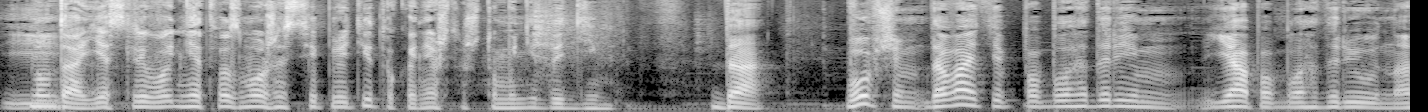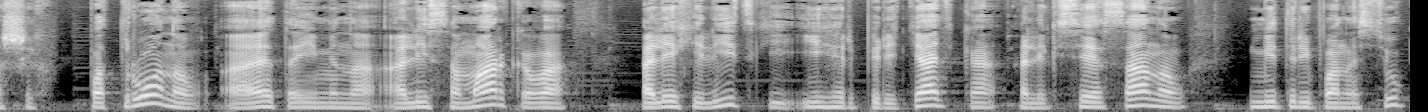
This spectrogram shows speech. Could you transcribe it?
И... Ну да, если нет возможности прийти, то, конечно, что мы не дадим. Да. В общем, давайте поблагодарим, я поблагодарю наших патронов, а это именно Алиса Маркова, Олег Илицкий, Игорь Перетятько, Алексей Санов, Дмитрий Панасюк,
